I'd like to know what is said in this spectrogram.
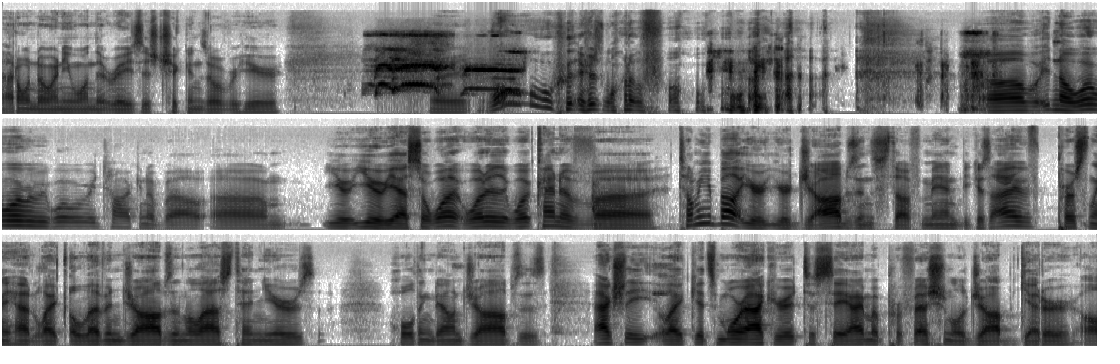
I don't know anyone that raises chickens over here. Right. Whoa, there's one of them. Um, you know, what were we, what were we talking about? Um, you you yeah. So what what is what kind of uh? Tell me about your your jobs and stuff, man. Because I've personally had like 11 jobs in the last 10 years. Holding down jobs is actually like it's more accurate to say I'm a professional job getter. I'll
